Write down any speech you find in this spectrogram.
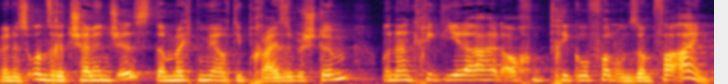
wenn es unsere Challenge ist, dann möchten wir auch die Preise bestimmen und dann kriegt jeder halt auch ein Trikot von unserem Verein.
